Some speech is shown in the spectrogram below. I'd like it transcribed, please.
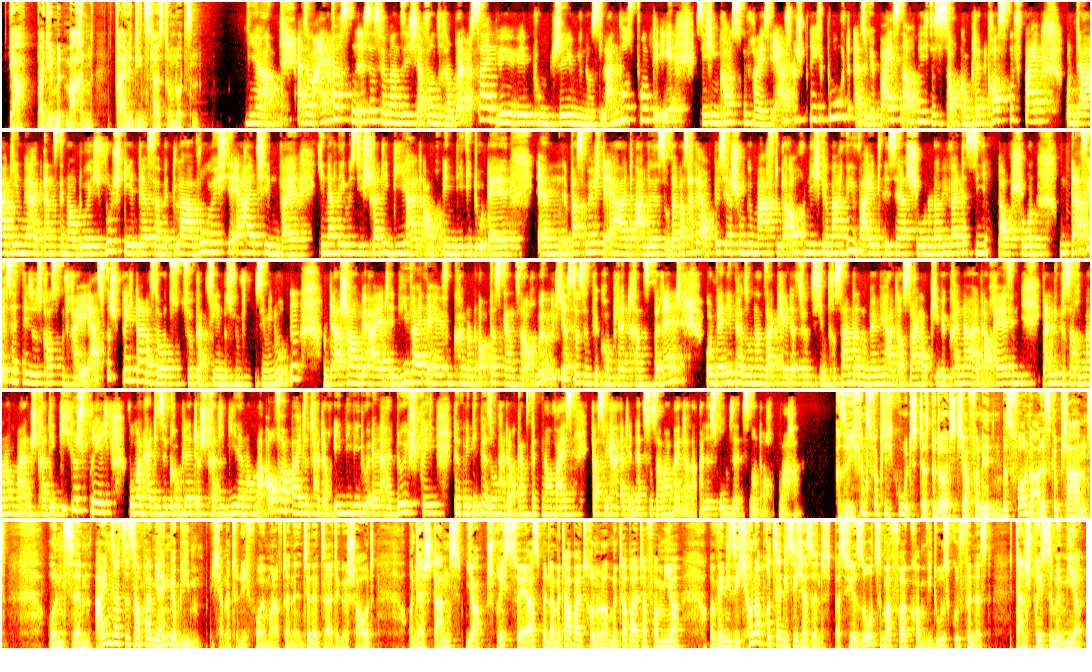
ja, bei dir mitmachen, deine Dienstleistung nutzen. Ja, also am einfachsten ist es, wenn man sich auf unserer Website www.jill-langbus.de sich ein kostenfreies Erstgespräch bucht. Also wir beißen auch nicht, das ist auch komplett kostenfrei. Und da gehen wir halt ganz genau durch, wo steht der Vermittler, wo möchte er halt hin, weil je nachdem ist die Strategie halt auch individuell. Ähm, was möchte er halt alles oder was hat er auch bisher schon gemacht oder auch nicht gemacht? Wie weit ist er schon oder wie weit ist sie auch schon? Und dafür ist halt dieses kostenfreie Erstgespräch da. Das dauert so circa 10 bis 15 Minuten. Und da schauen wir halt, inwieweit wir helfen können und ob das Ganze auch möglich ist. Da sind wir komplett transparent. Und wenn die Person dann sagt, hey, das hört sich interessant an und wenn wir halt auch sagen, okay, wir können da halt auch helfen, dann gibt es auch immer noch mal ein Strategiegespräch, wo man halt diese komplette Strategie dann noch mal aufarbeitet, halt auch individuell halt durchspricht, damit die Person halt auch ganz genau weiß, was wir halt in der Zusammenarbeit dann alles umsetzen und auch machen. Also ich finde es wirklich gut. Das bedeutet ja von hinten bis vorne alles geplant. Und ähm, ein Satz ist noch bei mir hängen geblieben. Ich habe natürlich vorher mal auf deine Internetseite geschaut und da stand, ja, sprich zuerst mit einer Mitarbeiterin oder Mitarbeiter von mir und wenn die sich hundertprozentig sicher sind, dass wir so zum Erfolg kommen, wie du es gut findest, dann sprichst du mit mir.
